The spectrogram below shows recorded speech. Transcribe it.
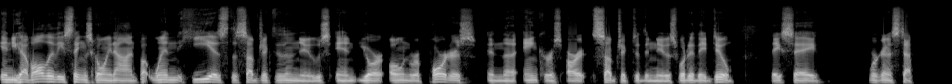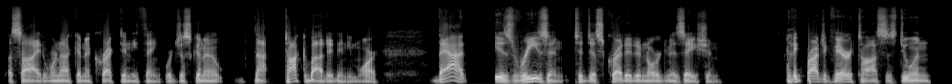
And you have all of these things going on. But when he is the subject of the news and your own reporters and the anchors are subject to the news, what do they do? They say, we're going to step aside. We're not going to correct anything. We're just going to not talk about it anymore. That is reason to discredit an organization. I think Project Veritas is doing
